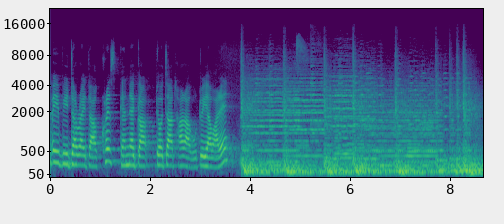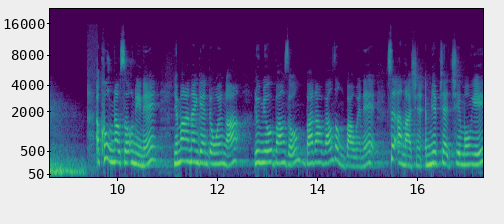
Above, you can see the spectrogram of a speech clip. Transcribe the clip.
MAB Director Chris Gannett ကပြောကြားထားတာကိုတွေ့ရပါတယ်။အခုနောက်ဆုံးအနေနဲ့မြန်မာနိုင်ငံတဝန်းကလူမျိုးပေါင်းစုံဘာသာပေါင်းစုံပါဝင်တဲ့စစ်အာဏာရှင်အမြင့်ဖြတ်ချေမှုန်းရေး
